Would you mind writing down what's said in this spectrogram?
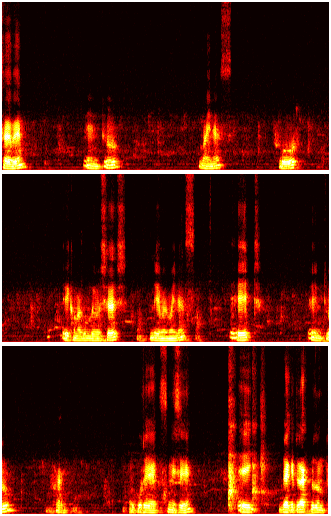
সেভেন ইন্টু মাইনাস ফোর এই কোনা গুণ দেবে শেষ, নিয়মের মাইনাস এইট ইন্টু ফাইভ উপরে এক্স নিচে, এই ব্র্যাকেটের আগ পর্যন্ত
